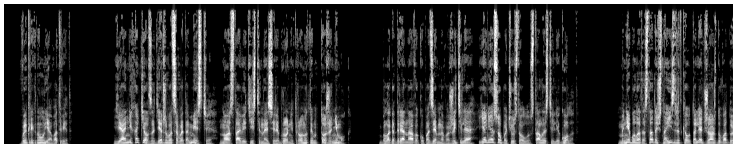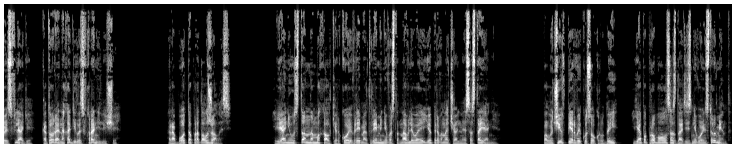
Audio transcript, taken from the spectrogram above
— выкрикнул я в ответ. Я не хотел задерживаться в этом месте, но оставить истинное серебро нетронутым тоже не мог. Благодаря навыку подземного жителя я не особо чувствовал усталость или голод. Мне было достаточно изредка утолять жажду водой из фляги, которая находилась в хранилище. Работа продолжалась. Я неустанно махал киркой, время от времени восстанавливая ее первоначальное состояние. Получив первый кусок руды, я попробовал создать из него инструмент,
